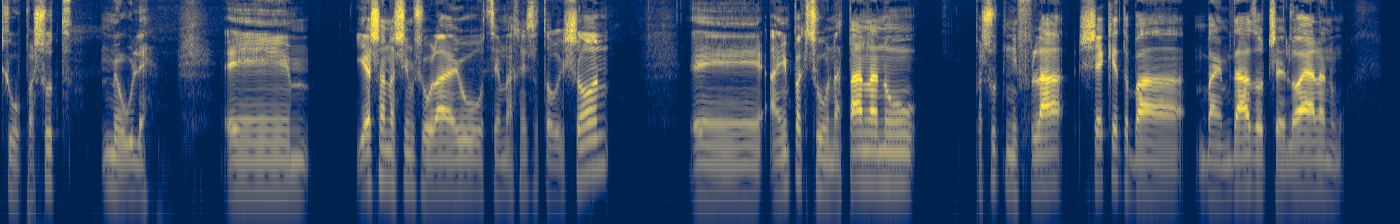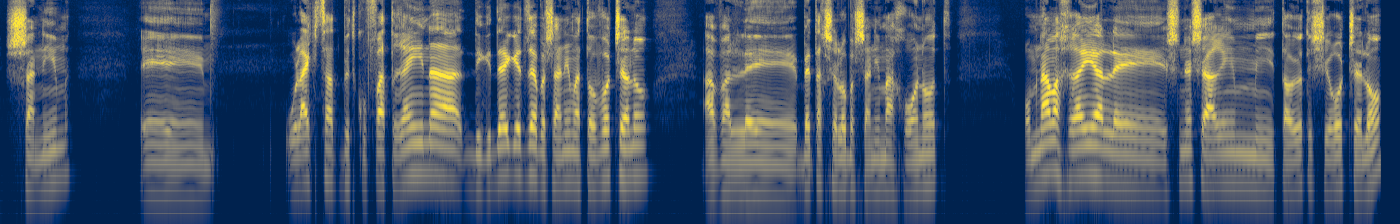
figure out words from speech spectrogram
כי הוא פשוט מעולה. אמ, יש אנשים שאולי היו רוצים להכניס אותו ראשון. אה, האימפקט שהוא נתן לנו פשוט נפלא, שקט ב, בעמדה הזאת שלא היה לנו שנים. אמ, אולי קצת בתקופת ריינה, דגדג את זה בשנים הטובות שלו, אבל uh, בטח שלא בשנים האחרונות. אמנם אחראי על uh, שני שערים מטעויות ישירות שלו,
